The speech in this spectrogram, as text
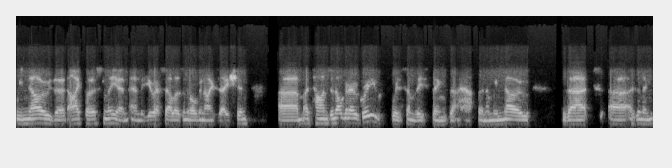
we know that I personally and, and the USL as an organization um, at times are not going to agree with some of these things that happen. And we know that uh, as an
